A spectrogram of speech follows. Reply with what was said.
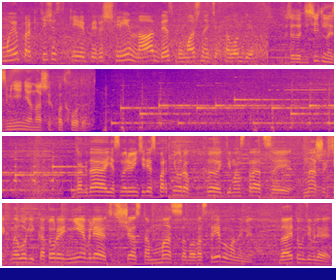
мы практически перешли на безбумажные технологии. То есть это действительно изменение наших подходов. Когда я смотрю интерес партнеров к демонстрации наших технологий, которые не являются сейчас там массово востребованными, да, это удивляет.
